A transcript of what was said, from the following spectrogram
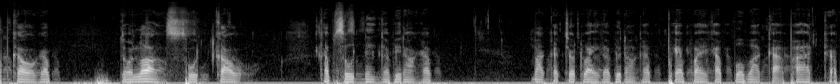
3เก่าครับตัวล่อง0เก่ากับ0 1ครับพี่น้องครับมากกับจดไว้ครับพี่น้องครับแคปไว้ครับบ่มากกะพลาดครับ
